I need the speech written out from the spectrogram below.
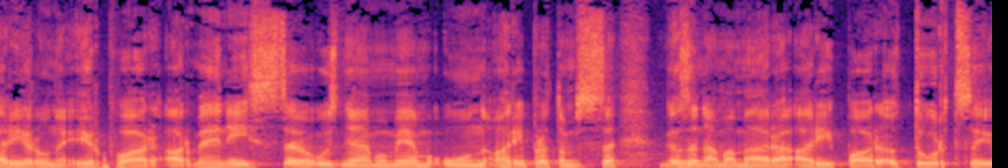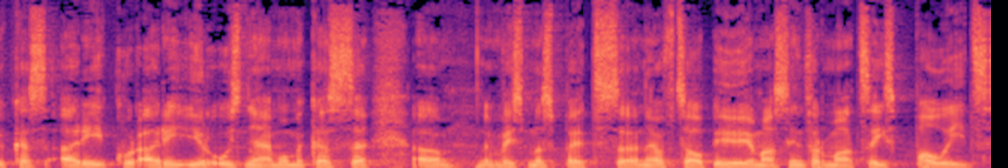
arī runa ir par Armēnijas e, uzņēmumiem un arī, protams, zināmā mērā arī par Turciju, kas arī, kur arī ir uzņēmumi, kas um, vismaz pēc neoficiāli pieejamās informācijas palīdz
